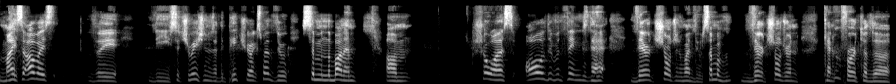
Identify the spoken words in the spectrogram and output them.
Maisa always the the situations that the patriarchs went through, Siman Labanim, um, show us all the different things that their children went through. Some of their children can refer to the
